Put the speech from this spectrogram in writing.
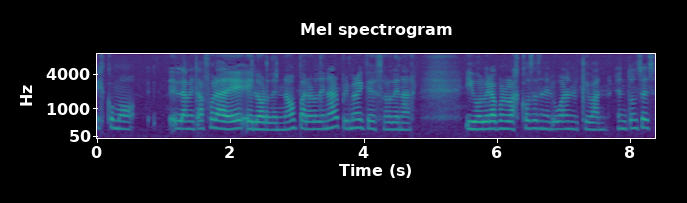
es como la metáfora de el orden, ¿no? Para ordenar primero hay que desordenar y volver a poner las cosas en el lugar en el que van. Entonces,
